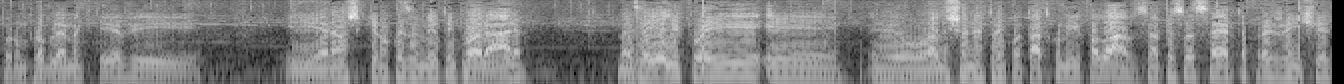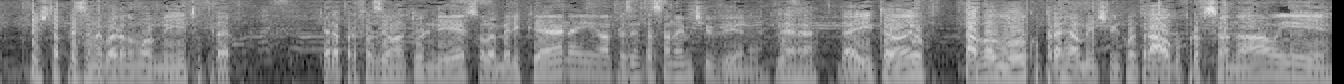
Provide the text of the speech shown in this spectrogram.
por um problema que teve e, e era, acho que era uma coisa meio temporária. Mas aí ele foi e, e o Alexandre entrou em contato comigo e falou, ah, você é uma pessoa certa pra gente, que a gente tá precisando agora no momento, pra, que era pra fazer uma turnê sul-americana e uma apresentação na MTV, né? Aham. Daí então eu tava louco pra realmente encontrar algo profissional e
